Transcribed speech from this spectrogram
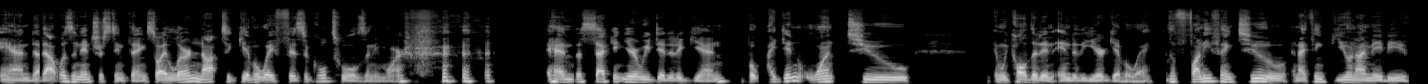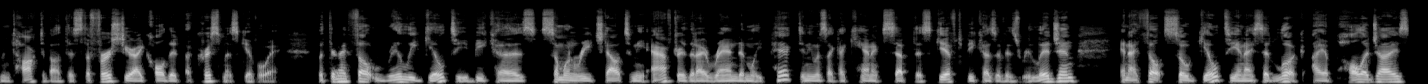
And uh, that was an interesting thing. So I learned not to give away physical tools anymore. and the second year we did it again, but I didn't want to and we called it an end of the year giveaway. The funny thing too, and I think you and I maybe even talked about this, the first year I called it a Christmas giveaway. But then I felt really guilty because someone reached out to me after that I randomly picked and he was like, I can't accept this gift because of his religion. And I felt so guilty. And I said, Look, I apologize.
